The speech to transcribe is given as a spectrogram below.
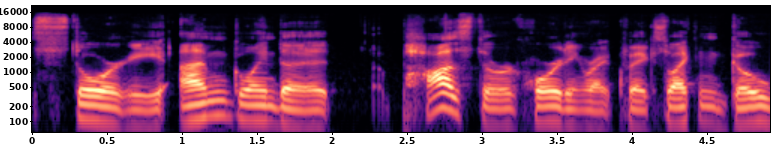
story. I'm going to pause the recording right quick so I can go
